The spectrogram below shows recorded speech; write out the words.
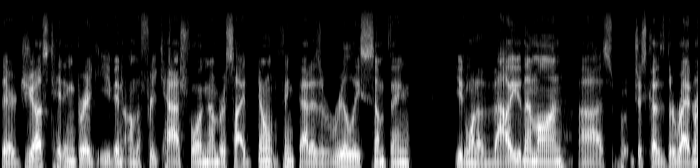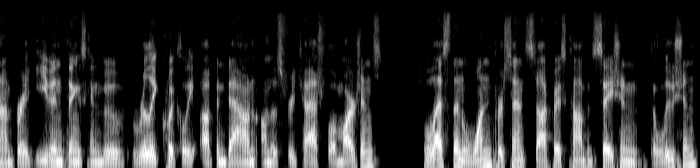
they're just hitting break even on the free cash flow number. So I don't think that is really something you'd want to value them on uh, just because they're right around break even. Things can move really quickly up and down on those free cash flow margins. Less than 1% stock based compensation dilution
